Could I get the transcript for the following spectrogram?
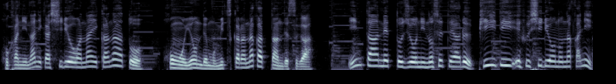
他に何か資料はないかなと本を読んでも見つからなかったんですが、インターネット上に載せてある PDF 資料の中に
